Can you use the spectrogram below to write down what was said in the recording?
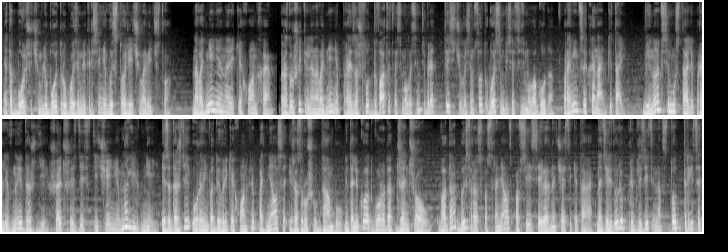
Это больше, чем любое другое землетрясение в истории человечества. Наводнение на реке Хуанхэ. Разрушительное наводнение произошло 28 сентября 1887 года в провинции Хэнань, Китай. Виной всему стали проливные дожди, шедшие здесь в течение многих дней. Из-за дождей уровень воды в реке Хуанхэ поднялся и разрушил дамбу недалеко от города Джэнчжоу. Вода быстро распространялась по всей северной части Китая, на территорию приблизительно в 130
